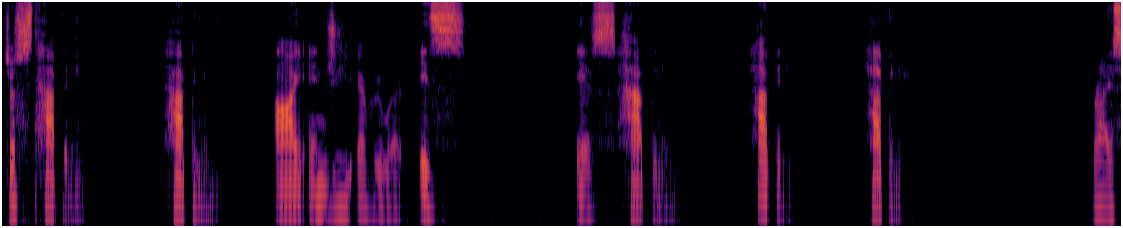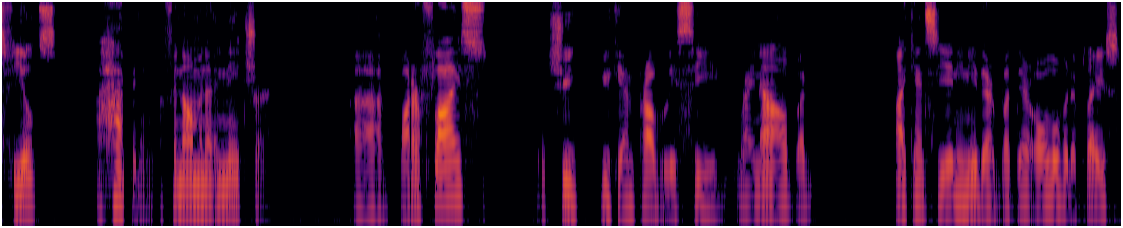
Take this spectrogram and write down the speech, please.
Just happening happening. Ing everywhere is is happening happening happening rice fields a happening a phenomena in nature. Uh, butterflies which you you can probably see right now but I can't see any neither but they're all over the place.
